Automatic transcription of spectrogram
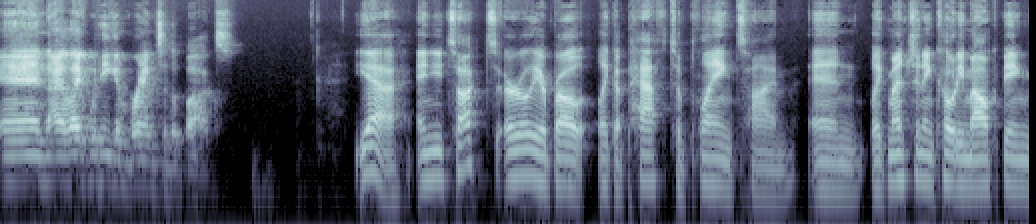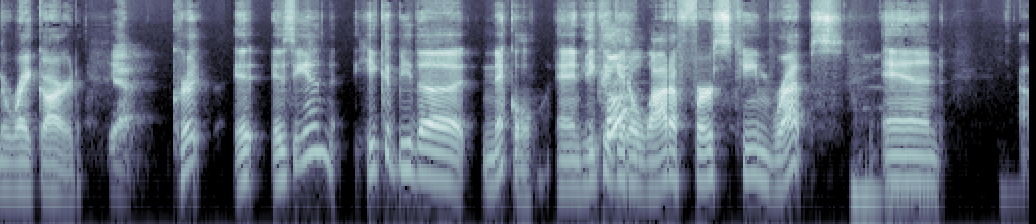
And I like what he can bring to the Bucs. Yeah, and you talked earlier about like a path to playing time, and like mentioning Cody Mauch being the right guard. Yeah, Crit is he could be the nickel, and he, he could, could get a lot of first team reps. And uh,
